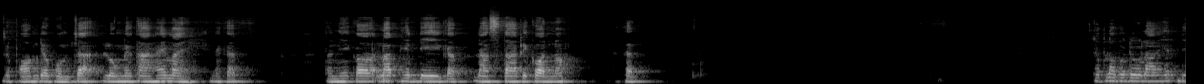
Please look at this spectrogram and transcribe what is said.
เดี๋ยวพร้อมเดี๋ยวผมจะลงในวทางให้ใหม่นะครับ ตอนนี้ก็รับ HD กับลาสตาร์ไปก่อนเนาะนะครับครับเรามาดูราง HD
